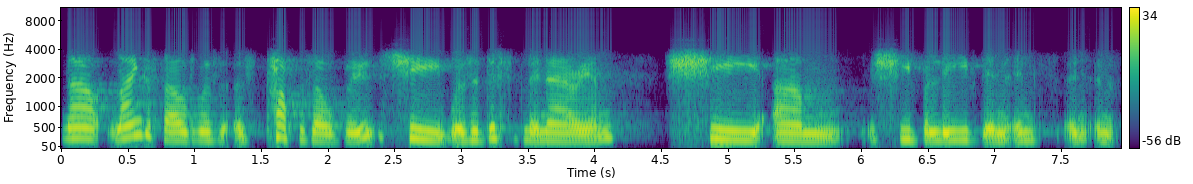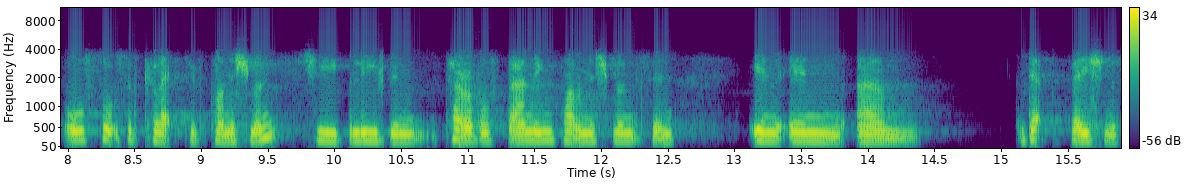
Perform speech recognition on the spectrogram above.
Now, Langefeld was as tough as old boots. She was a disciplinarian. She um, she believed in, in, in, in, all sorts of collective punishments. She believed in terrible standing punishments, in in in um, deprivation of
